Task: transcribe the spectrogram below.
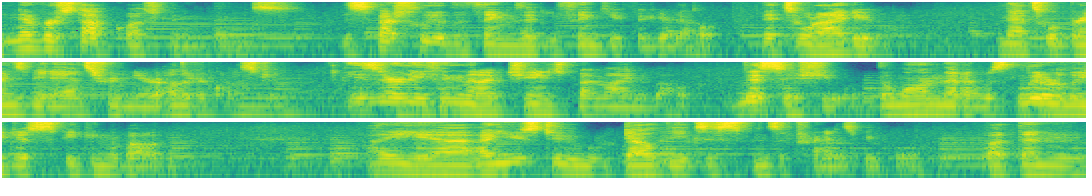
Never stop questioning things, especially the things that you think you figured out. It's what I do. And that's what brings me to answering your other question. Is there anything that I've changed my mind about? This issue, the one that I was literally just speaking about. I, uh, I used to doubt the existence of trans people, but then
